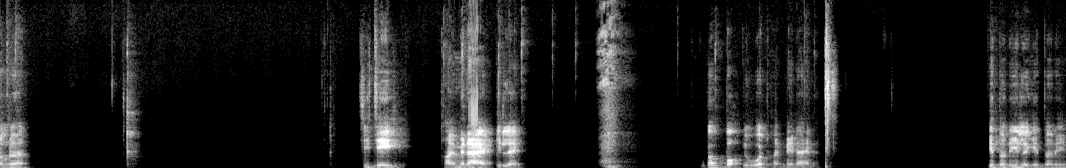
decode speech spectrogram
นด้วยจีจีถอยไม่ได้กินเลย ก็บอกอยู่ว่าถอยไม่ได้นะกินตัวนี้หรือกินตัวนี้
